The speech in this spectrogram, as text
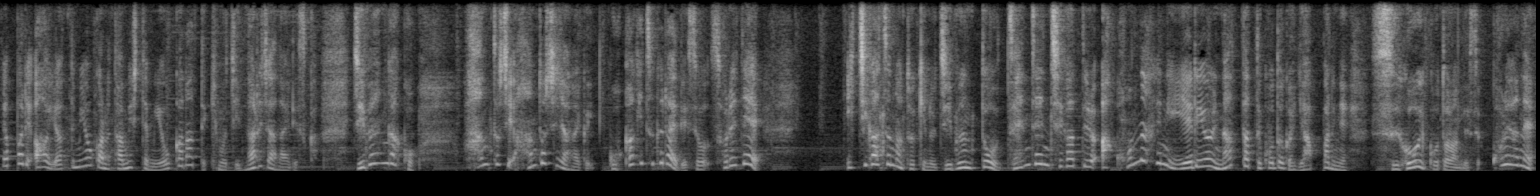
やっぱりああやってみようかな試してみようかなって気持ちになるじゃないですか自分がこう半年半年じゃないか5ヶ月ぐらいですよそれで1月の時の自分と全然違ってる。あこんな風に言えるようになったってことがやっぱりねすごいことなんですよ。これはね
